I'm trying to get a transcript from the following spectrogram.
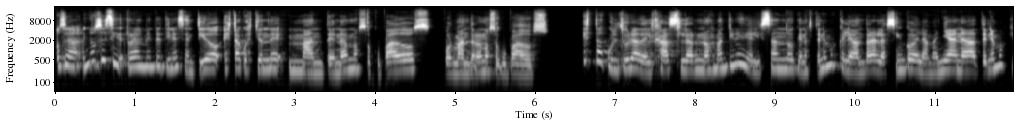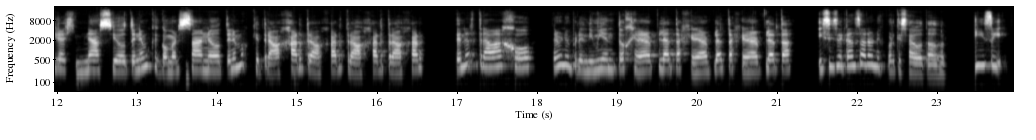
O sea, no sé si realmente tiene sentido esta cuestión de mantenernos ocupados por mantenernos ocupados. Esta cultura del hustler nos mantiene idealizando que nos tenemos que levantar a las 5 de la mañana, tenemos que ir al gimnasio, tenemos que comer sano, tenemos que trabajar, trabajar, trabajar, trabajar, tener trabajo, tener un emprendimiento, generar plata, generar plata, generar plata. Y si se cansaron es porque es agotador. Y sí,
